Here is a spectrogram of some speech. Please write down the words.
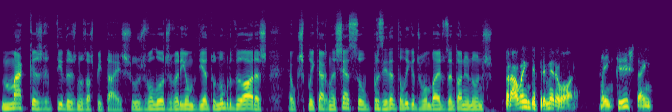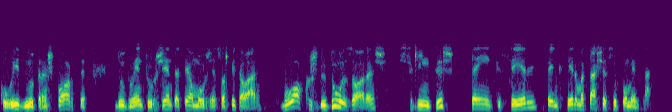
macas retidas nos hospitais. Os valores variam mediante o número de horas, é o que explica a Renascença o presidente da Liga dos Bombeiros, António Nunes. Para além da primeira hora, em que está incluído no transporte do doente urgente até uma urgência hospitalar, blocos de duas horas seguintes têm que ser, têm que ter uma taxa suplementar.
